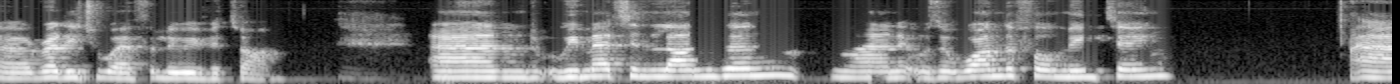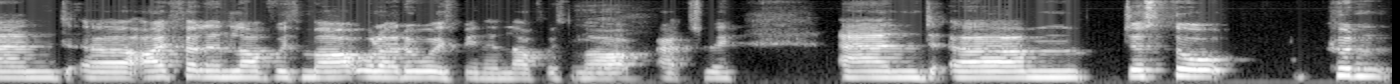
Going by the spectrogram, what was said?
uh, ready to wear for Louis Vuitton. Mm. And we met in London, and it was a wonderful meeting and uh, I fell in love with Marc. Well, I'd always been in love with Marc actually, and um, just thought couldn't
